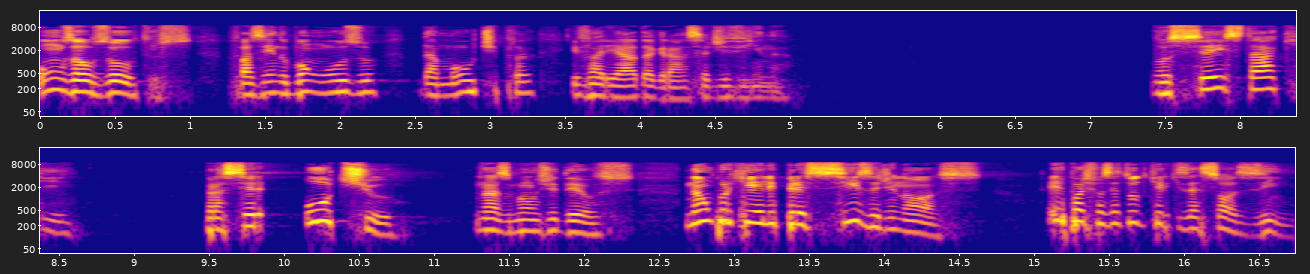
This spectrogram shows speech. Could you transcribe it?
uns aos outros, fazendo bom uso da múltipla e variada graça divina. Você está aqui para ser útil nas mãos de Deus, não porque Ele precisa de nós, Ele pode fazer tudo o que Ele quiser sozinho,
